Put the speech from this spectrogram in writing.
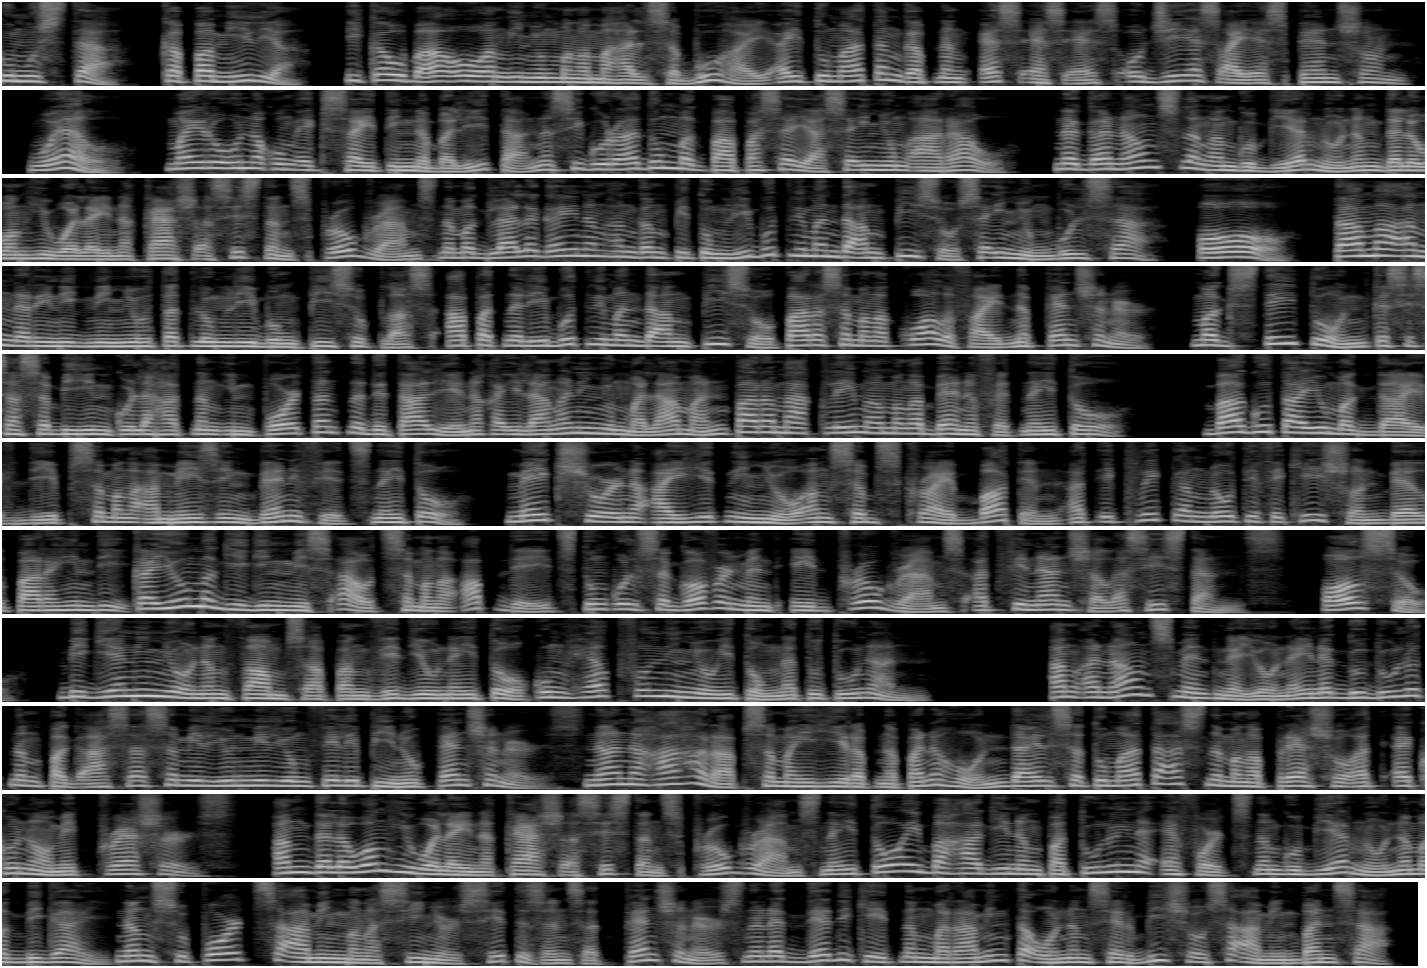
Kumusta, kapamilya? Ikaw ba o ang inyong mga mahal sa buhay ay tumatanggap ng SSS o GSIS pension? Well, mayroon akong exciting na balita na siguradong magpapasaya sa inyong araw. Nag-announce lang ang gobyerno ng dalawang hiwalay na cash assistance programs na maglalagay ng hanggang 7,500 piso sa inyong bulsa. Oo, tama ang narinig ninyo 3,000 piso plus 4,500 piso para sa mga qualified na pensioner. Mag-stay tuned kasi sasabihin ko lahat ng important na detalye na kailangan ninyong malaman para ma-claim ang mga benefit na ito. Bago tayo mag-dive deep sa mga amazing benefits na ito, make sure na i-hit ninyo ang subscribe button at i-click ang notification bell para hindi kayo magiging miss out sa mga updates tungkol sa government aid programs at financial assistance. Also, bigyan ninyo ng thumbs up ang video na ito kung helpful ninyo itong natutunan. Ang announcement ngayon ay nagdudulot ng pag-asa sa milyon-milyong Filipino pensioners na nahaharap sa mahihirap na panahon dahil sa tumataas na mga presyo at economic pressures. Ang dalawang hiwalay na cash assistance programs na ito ay bahagi ng patuloy na efforts ng gobyerno na magbigay ng support sa aming mga senior citizens at pensioners na nagdedicate ng maraming taon ng serbisyo sa aming bansa.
